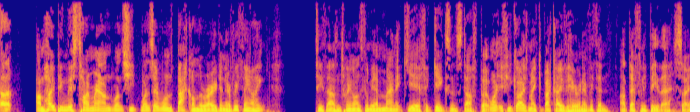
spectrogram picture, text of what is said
I'm hoping this time round, once you once everyone's back on the road and everything, I think 2021 is going to be a manic year for gigs and stuff. But if you guys make it back over here and everything, I'll definitely be there. So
